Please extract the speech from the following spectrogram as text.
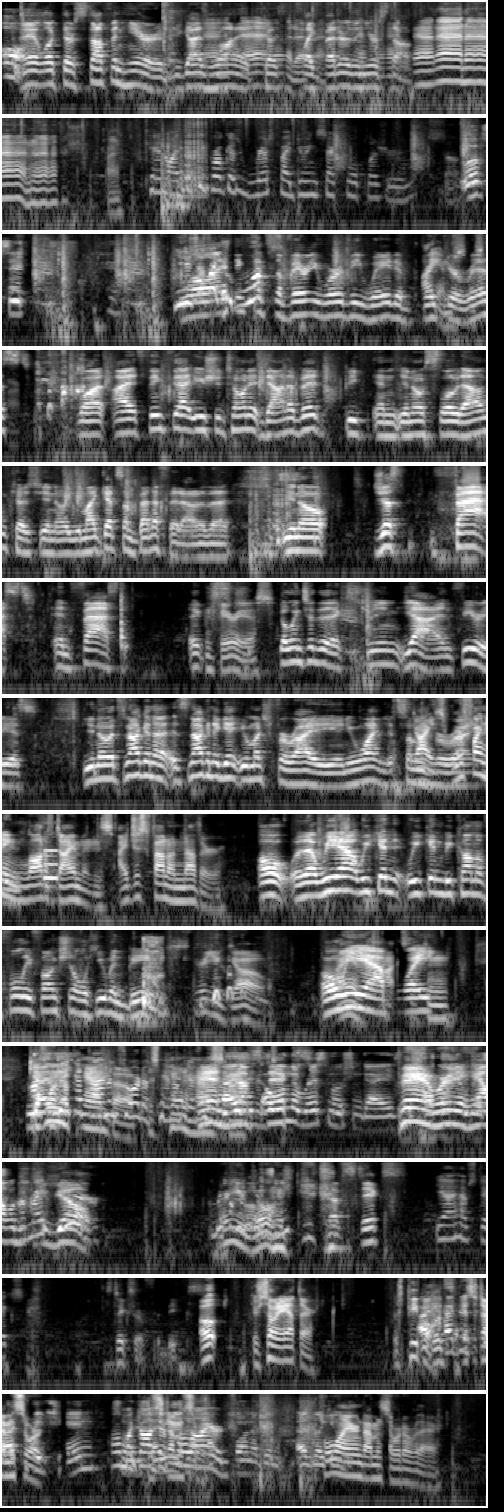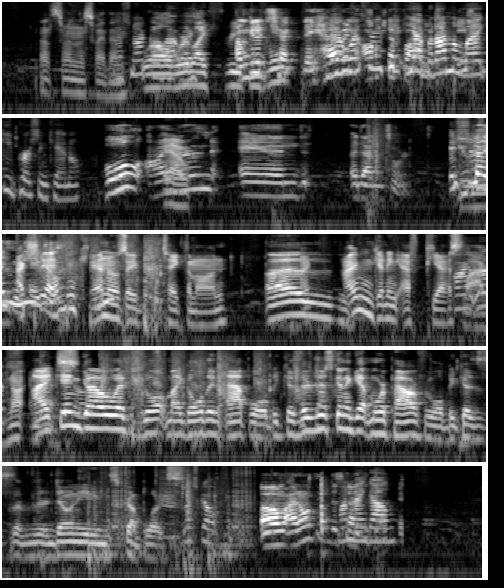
Oh, Hey, look, there's stuff in here if you guys want it, because it's like better than your stuff. Kano, I think he broke his wrist by doing sexual pleasure stuff. whoopsie. He's well, just I think whoops. that's a very worthy way to break your so wrist, but I think that you should tone it down a bit be, and you know slow down because you know you might get some benefit out of that. You know, just fast and fast. Ex- furious. Going to the extreme, yeah, and furious. You know, it's not gonna it's not gonna get you much variety, and you want some Guys, variety. we're finding a lot of diamonds. I just found another. Oh, that we yeah we can we can become a fully functional human being. Here you go. Oh I yeah, boy. taking- Guys, can just make a diamond though. sword if Just Pan Pan will give has me Pan, a you Guys, have it's all on the wrist motion, guys. Pan, where the hell did right you go? here. Where are you going? me. Have sticks? Yeah, I have sticks. Sticks are for leaks. Oh, there's somebody out there. There's people. I It's a diamond sword. chin, Oh so my God, decided they're full iron. as like Full iron diamond sword over there. Let's run this way then. Let's not go Well, that we're way. like 3 I'm gonna people. check. They have we're an three pe- octopus. yeah, but I'm a It's laggy person, Kano. Full Yeah. iron and a diamond sword. It's You guys. Actually, I think Kano's able to take them on. Uh, I'm getting FPS Alright, lag, let's- not I can go with gold, my golden apple because they're just gonna get more powerful because of their donating scrubblers. Let's go. Um, I don't think this One guy's. mango.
